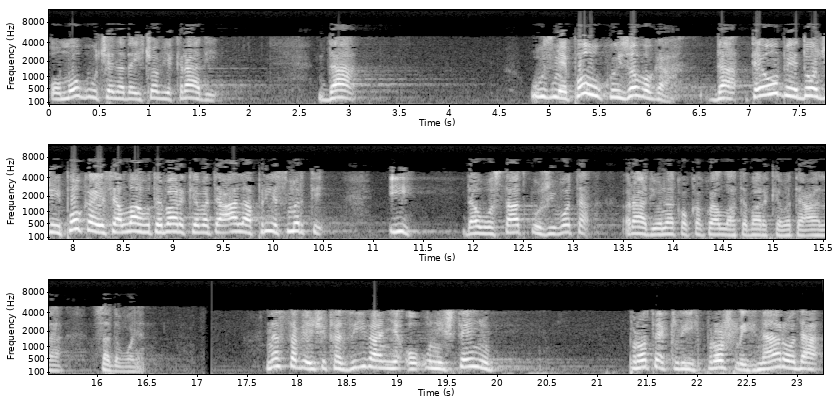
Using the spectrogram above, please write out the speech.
omogućena da ih čovjek radi da uzme pouku iz ovoga da te obe dođe i pokaje se Allahu te bareke ve taala prije smrti i da u ostatku života radi onako kako je Allah te bareke ve taala zadovoljan. Nastavljajući kazivanje o uništenju proteklih prošlih naroda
